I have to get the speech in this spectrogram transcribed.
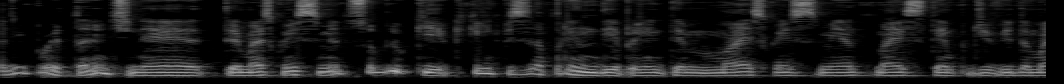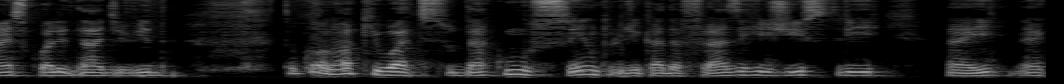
é importante né, ter mais conhecimento sobre o quê? O que a gente precisa aprender para a gente ter mais conhecimento, mais tempo de vida, mais qualidade de vida. Então coloque o ato estudar como centro de cada frase e registre aí né,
